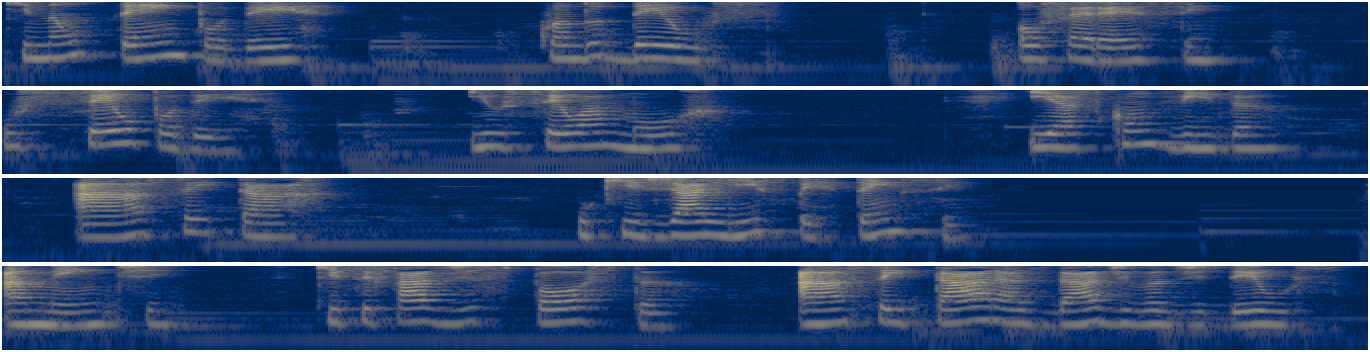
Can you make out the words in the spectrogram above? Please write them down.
que não têm poder quando Deus oferece o seu poder e o seu amor e as convida a aceitar o que já lhes pertence? A mente que se faz disposta a aceitar as dádivas de Deus,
